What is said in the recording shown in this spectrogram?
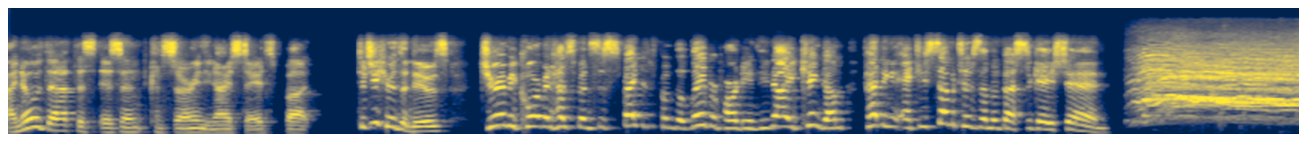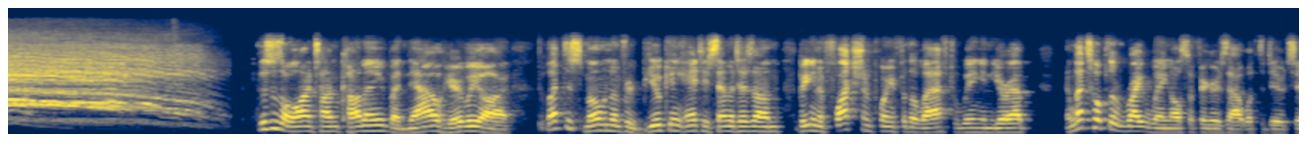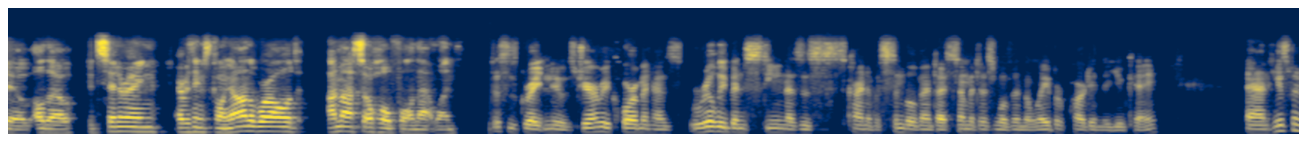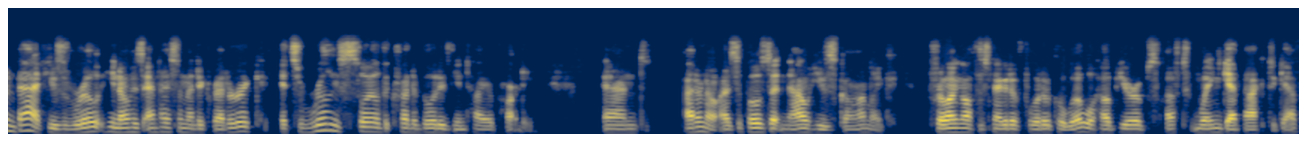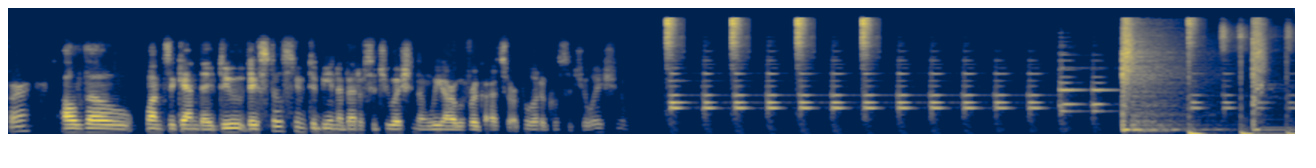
I know that this isn't concerning the United States, but did you hear the news? Jeremy Corbyn has been suspended from the Labour Party in the United Kingdom pending an anti Semitism investigation. This is a long time coming, but now here we are. Let this moment of rebuking anti Semitism be an inflection point for the left wing in Europe. And let's hope the right wing also figures out what to do too. Although, considering everything's going on in the world, I'm not so hopeful on that one. This is great news. Jeremy Corbyn has really been seen as this kind of a symbol of anti Semitism within the Labour Party in the UK. And he's been bad. He's really, you know, his anti Semitic rhetoric, it's really soiled the credibility of the entire party. And I don't know, I suppose that now he's gone, like, throwing off this negative political will will help Europe's left wing get back together. Although, once again, they do, they still seem to be in a better situation than we are with regards to our political situation.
